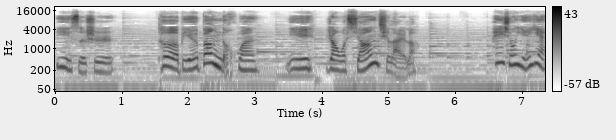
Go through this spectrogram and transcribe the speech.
意思是特别棒的欢。你让我想起来了。黑熊爷爷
